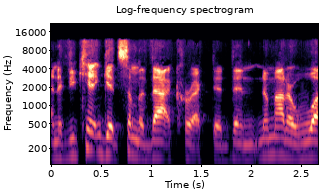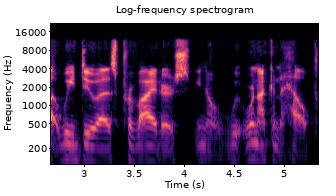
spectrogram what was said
And if you can't get some of that corrected, then no matter what we do as providers, you know, we're not going to help.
